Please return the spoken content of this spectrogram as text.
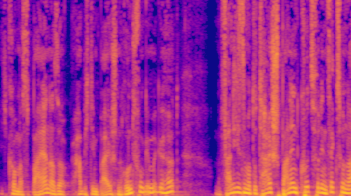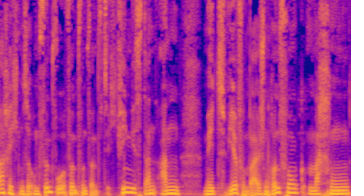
Ich komme aus Bayern, also habe ich den Bayerischen Rundfunk immer gehört. Und dann fand ich es immer total spannend, kurz vor den 6 Uhr Nachrichten, so um 5 Uhr 55, fing es dann an mit wir vom Bayerischen Rundfunk machen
